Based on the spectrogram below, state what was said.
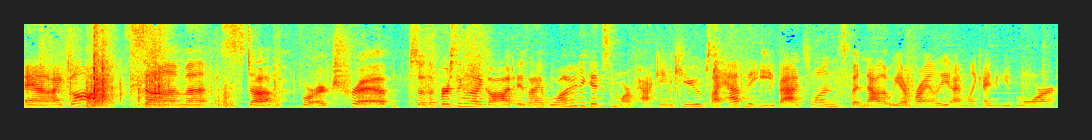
and I got some stuff for our trip. So the first thing that I got is I wanted to get some more packing cubes. I have the eBags ones, but now that we have Ryleigh, I'm like, I need more.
